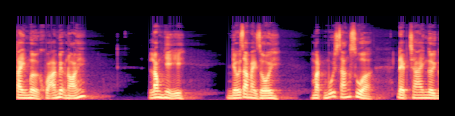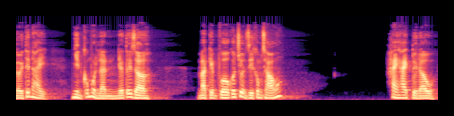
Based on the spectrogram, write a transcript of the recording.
tay mở khóa miệng nói. Long nhỉ, nhớ ra mày rồi, mặt mũi sáng sủa, đẹp trai người ngời thế này, nhìn có một lần nhớ tới giờ. Mà kiếm cô có chuyện gì không cháu? Hai hai tuổi đầu,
